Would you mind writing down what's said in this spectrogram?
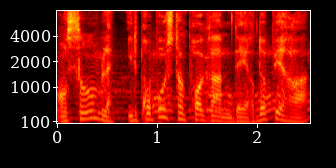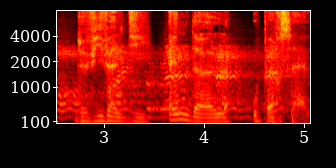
Ensemble, ils proposent un programme d'air d'opéra de Vivaldi, Handel ou Purcell.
